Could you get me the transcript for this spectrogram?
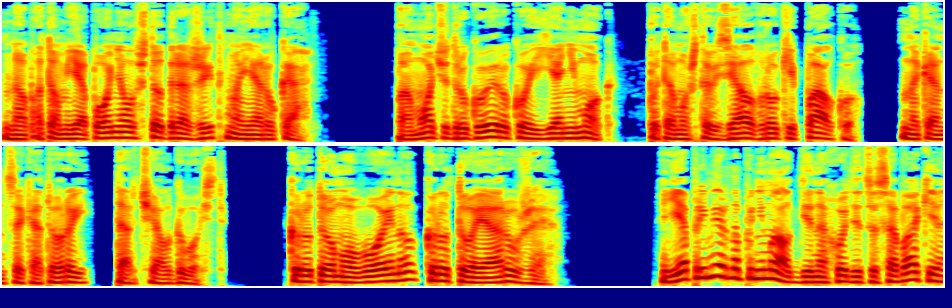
но потом я понял, что дрожит моя рука. Помочь другой рукой я не мог, потому что взял в руки палку, на конце которой торчал гвоздь. Крутому воину крутое оружие. Я примерно понимал, где находятся собаки,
